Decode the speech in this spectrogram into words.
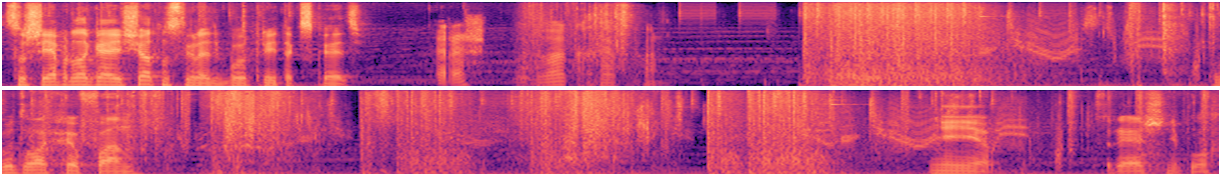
Слушай, я предлагаю еще одну сыграть, будет три, так сказать. Хорошо. Good luck, have fun. Good luck, have fun. Не-не, стреляешь неплохо.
